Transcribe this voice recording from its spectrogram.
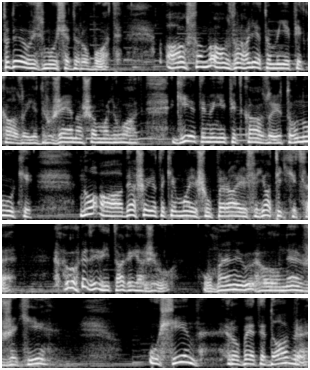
туди візьмуся до роботи. А, сам, а взагалі то мені підказує дружина, що малювати, діти мені підказують, онуки. Ну, а дещо я таке маю, що впираюся, я тільки це. І так я живу. У мене головне в житті усім робити добре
